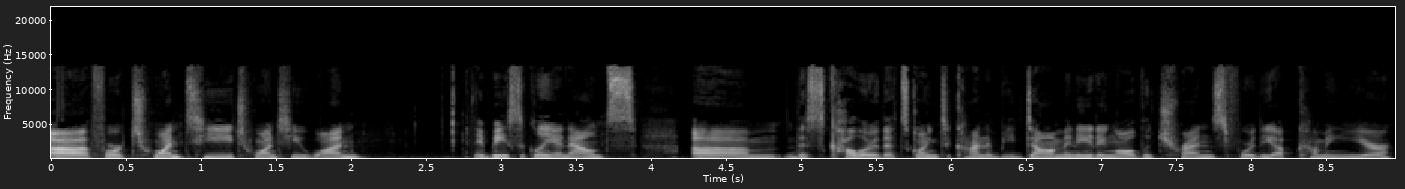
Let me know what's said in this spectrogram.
uh, for 2021 they basically announce um, this color that's going to kind of be dominating all the trends for the upcoming year.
